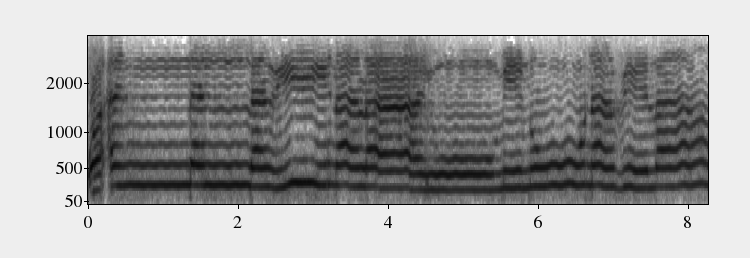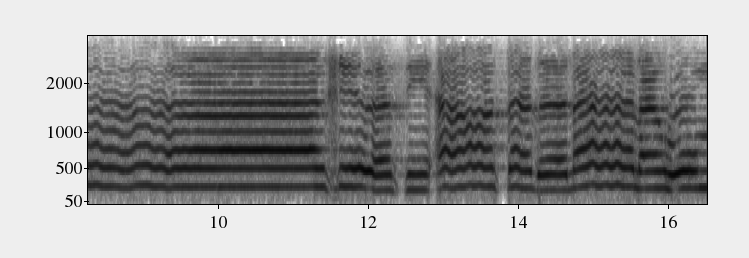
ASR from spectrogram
وأن الذين لا يؤمنون بالآخرة أعتدنا لهم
